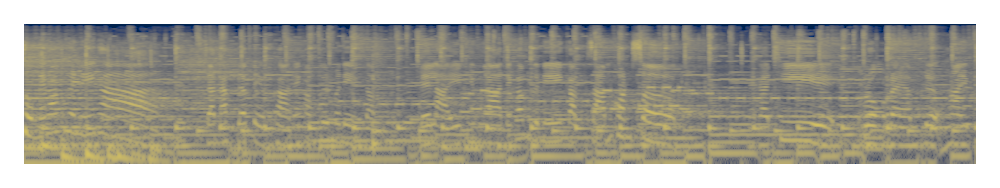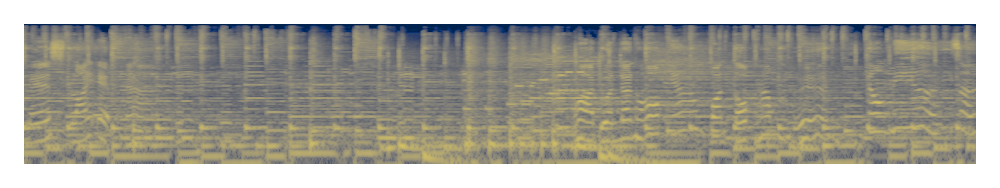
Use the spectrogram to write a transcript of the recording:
สุขในค่ำคืนนี้ค่ะจะนักจะเต็มค่ะในค่ำคืนวันนี้กับหลายๆทีมงานในค่ำคืนนี้กับ 3 คอนเสิร์ตนะคะที่โรงแรมเดอะไฮเพรสร้อยเอ็ดนะคะหอดวนดันหกย้ำฝนตกค่ำคืนน้องนี่ยืนซื่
